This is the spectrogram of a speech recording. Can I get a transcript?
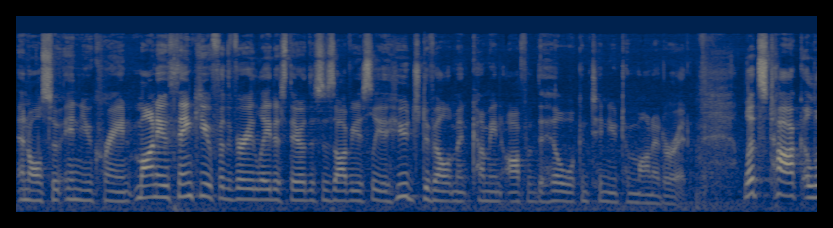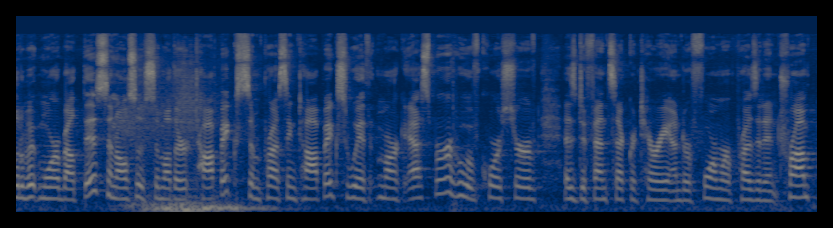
and also in Ukraine. Manu, thank you for the very latest there. This is obviously a huge development coming off of the Hill. We'll continue to monitor it. Let's talk a little bit more about this and also some other topics, some pressing topics with Mark Esper, who of course served as defense secretary under former President Trump.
